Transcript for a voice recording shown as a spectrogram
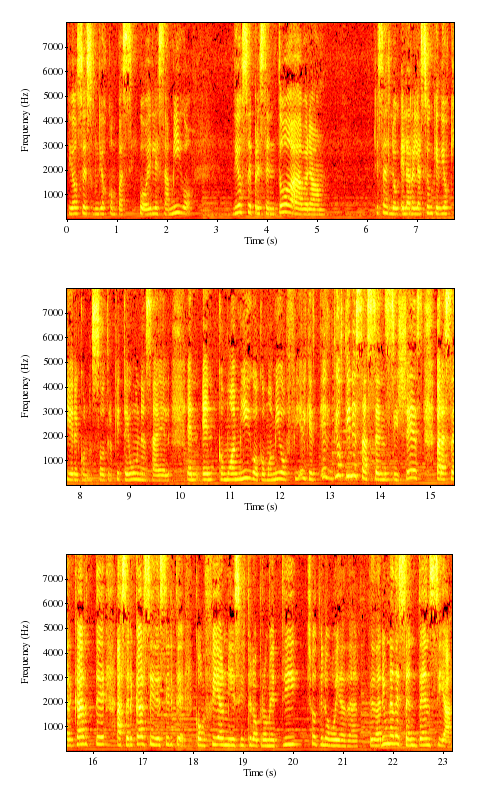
Dios es un Dios compasivo, Él es amigo. Dios se presentó a Abraham. Esa es la relación que Dios quiere con nosotros, que te unas a Él en, como amigo, como amigo fiel, que Dios tiene esa sencillez para acercarte, acercarse y decirte, confía en mí, si te lo prometí, yo te lo voy a dar, te daré una descendencia,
